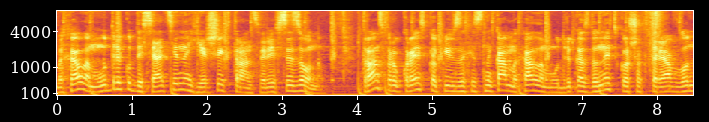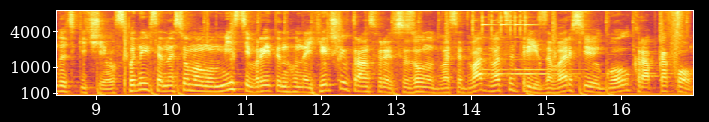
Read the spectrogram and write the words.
Михайло Мудрик у десятці найгірших трансферів сезону. Трансфер українського півзахисника Михайла Мудрика з Донецького Шахтаря в лондонський Челсі опинився на сьомому місці в рейтингу найгірших трансферів сезону 22-23 за версією goal.com.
